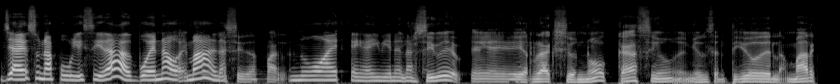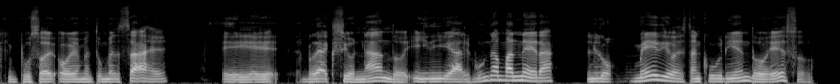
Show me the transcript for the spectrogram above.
ya es una publicidad, buena o mala. Publicidad mala. No hay, eh, ahí viene la... Inclusive eh, reaccionó Casio en el sentido de la marca y puso obviamente un mensaje eh, reaccionando y de alguna manera los medios están cubriendo eso,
